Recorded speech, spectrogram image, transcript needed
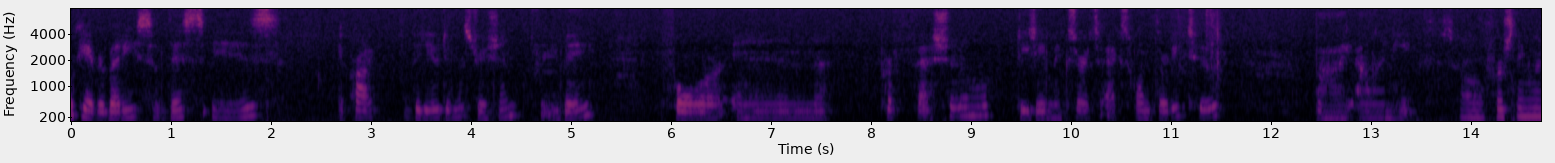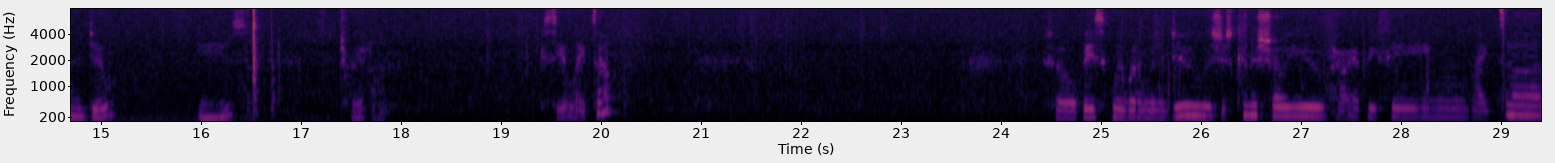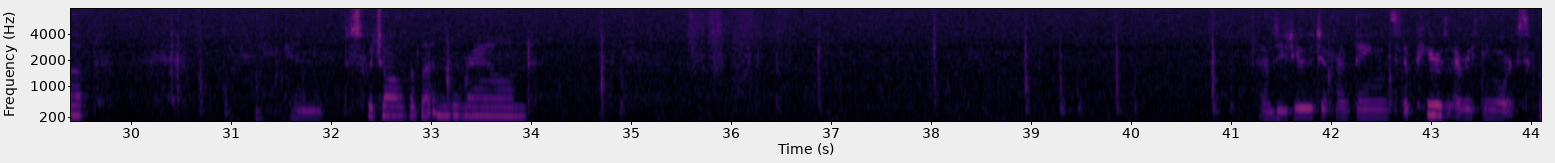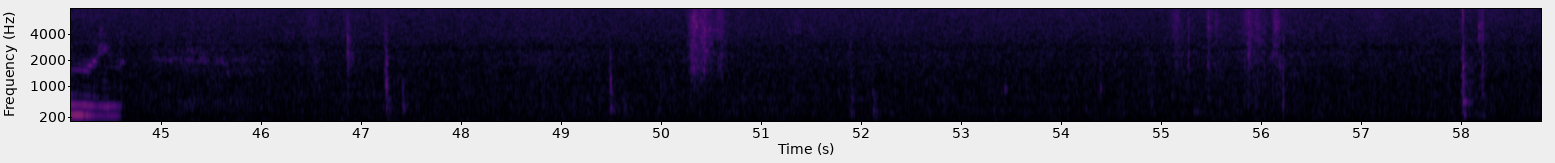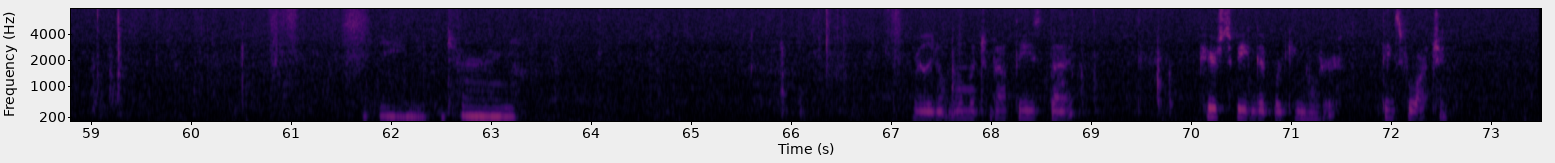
Okay everybody, so this is a product video demonstration for eBay for an professional DJ mixer. It's Xone:32 by Allen Heath. So first thing I'm going to do is turn it on. You can see it lights up. So basically what I'm going to do is just kind of show you how everything lights up. Switch all the buttons around. As you do different things, it appears everything works fine. Thing you can turn. Really don't know much about these, but appears to be in good working order. Thanks for watching.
